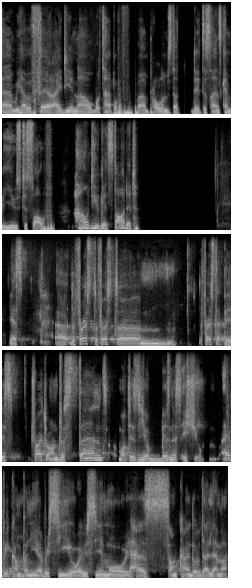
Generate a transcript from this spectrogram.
And we have a fair idea now what type of um, problems that data science can be used to solve. How do you get started? Yes, uh, the first the first um, the first step is try to understand what is your business issue. Every company, every CEO, every CMO has some kind of dilemma.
